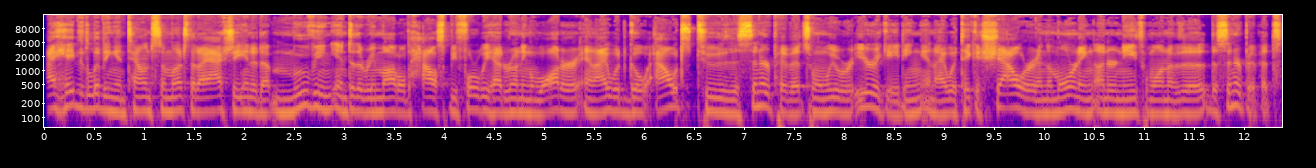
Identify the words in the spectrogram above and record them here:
I hated living in town so much that I actually ended up moving into the remodeled house before we had running water. And I would go out to the center pivots when we were irrigating and I would take a shower in the morning underneath one of the, the center pivots.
